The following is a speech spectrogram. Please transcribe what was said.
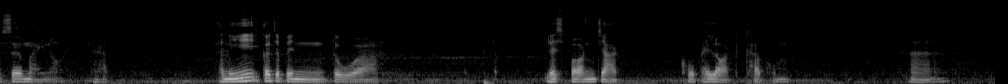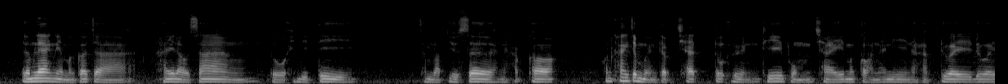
user ใหม่หน่อยนะครับ อันนี้ก็จะเป็นตัว response จาก Copilot ครับผม เริ่มแรกเนี่ยมันก็จะ ให้เราสร้างตัว entity สำหรับ user นะครับ ก็ค่อนข้างจะเหมือนกับแชทตัวอื่นที่ผมใช้มาก่อนหน้านี้นะครับ ด้วยด้วย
